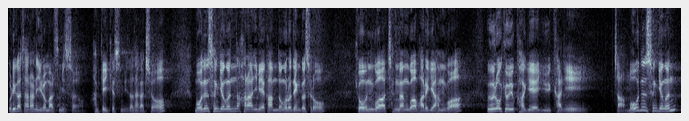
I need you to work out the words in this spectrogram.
우리가 잘 아는 이런 말씀이 있어요. 함께 읽겠습니다. 다 같이요. 모든 성경은 하나님의 감동으로 된 것으로 교훈과 책망과 바르게 함과 의로 교육하기에 유익하니 자, 모든 성경은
